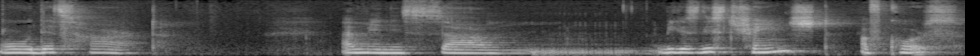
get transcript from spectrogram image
Oh, that's hard. I mean, it's um, because this changed, of course,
